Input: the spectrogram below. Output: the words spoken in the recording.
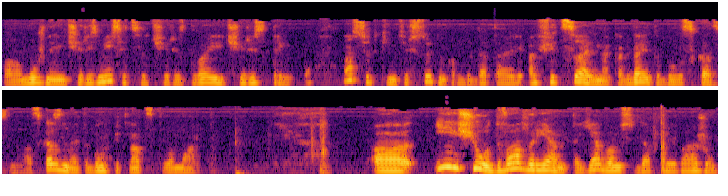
а, можно и через месяц, и через два, и через три. Да. Нас все-таки интересует ну, как бы дата официальная, когда это было сказано. А сказано это было 15 марта. А, и еще два варианта я вам сюда привожу.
